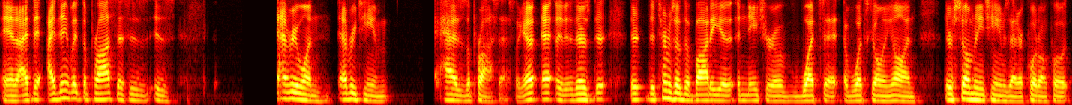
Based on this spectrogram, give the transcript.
And I think I think like the process is is everyone every team has the process like uh, uh, there's there, there the terms of the body and uh, nature of what's at, of what's going on there's so many teams that are quote unquote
